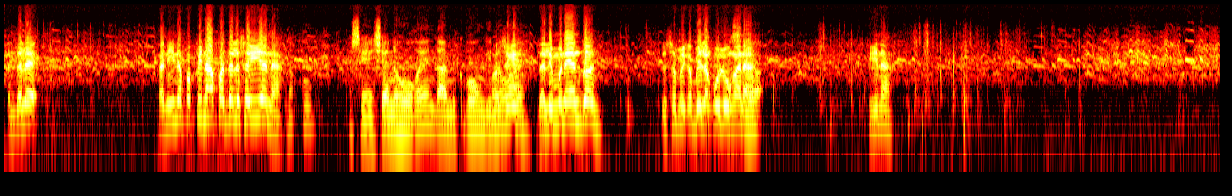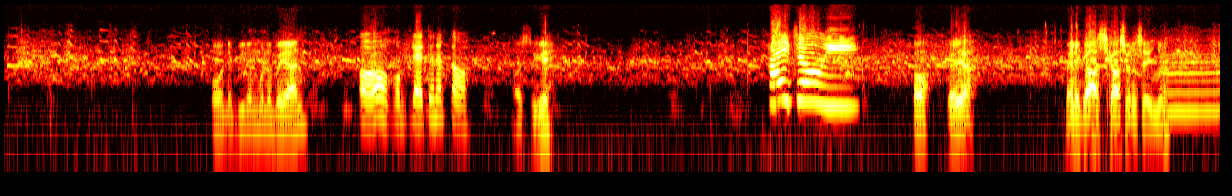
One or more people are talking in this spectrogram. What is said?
Sandali. Kanina pa pinapadala sa yan, ah. Naku, pasensya na ho kayo. Ang dami ko pa akong O ginawa. sige, eh. dali mo na yan doon. Doon sa may kabilang kulungan, ah. Sige na. Oh, nabilang mo na ba yan? Oo, kompleto na to. Oh, sige. Hi, Joey! Oh, Gaya. May nag-aasikaso na sa inyo? Mm,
